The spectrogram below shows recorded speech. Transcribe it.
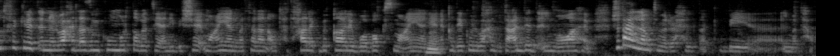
ضد فكرة إنه الواحد لازم يكون مرتبط يعني بشيء معين مثلا أو تحط حالك بقالب وبوكس معين. مم. يعني قد يكون الواحد متعدد المواهب. شو تعلمت من رحلتك بالمتحف؟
